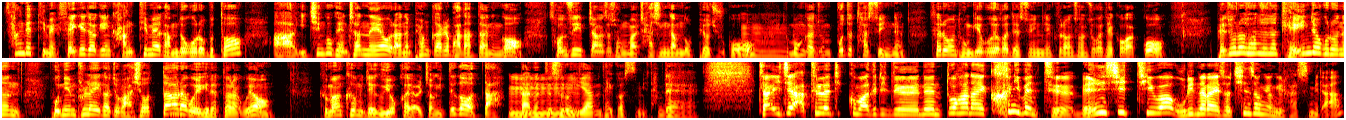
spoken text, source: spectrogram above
상대 팀의 세계적인 강팀의 감독으로부터 아 이 친구 괜찮네요라는 평가를 받았다는 거 선수 입장에서 정말 자신감 높여주고 음. 또 뭔가 좀 뿌듯할 수 있는 새로운 동기부여가 될 수 있는 그런 선수가 될 것 같고 배준호 선수는 개인적으로는 본인 플레이가 좀 아쉬웠다라고 얘기를 했더라고요. 그만큼 이제 의욕과 열정이 뜨거웠다라는 음. 뜻으로 이해하면 되겠습니다. 네. 자, 이제 아틀레티코 마드리드는 또 하나의 큰 이벤트, 맨시티와 우리나라에서 친선 경기를 갖습니다.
